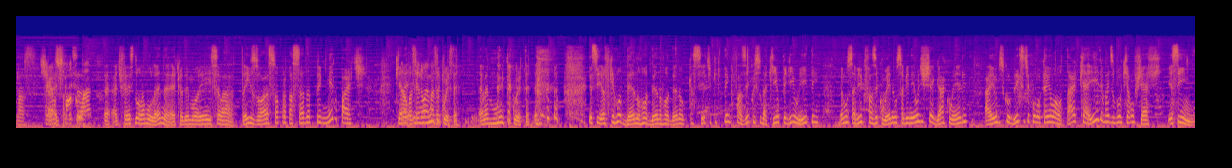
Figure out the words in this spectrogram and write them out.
Nossa, chegar no diferença- lá. É, A diferença do La Mulana é que eu demorei, sei lá, três horas só pra passar da primeira parte. Que Não, ela você é não é muito curta. Ela é muito curta. Assim, eu fiquei rodando, rodando, rodando. Cacete, o que, que tem que fazer com isso daqui? Eu peguei o item, eu não sabia o que fazer com ele, não sabia nem onde chegar com ele. Aí eu descobri que você tinha que colocar em um altar, que aí ele vai desbloquear um chefe. E assim,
